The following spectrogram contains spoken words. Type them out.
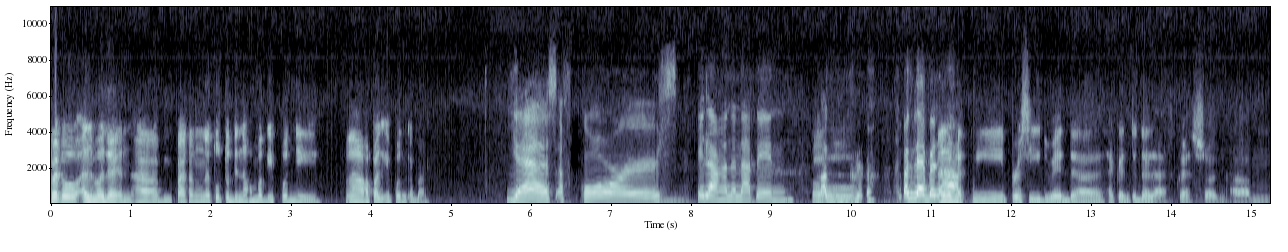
pero alam mo din, um, parang natuto din ako mag-ipon eh. Nakakapag-ipon ka ba? Yes, of course. Kailangan na natin mag, mag-level up. let me proceed with the second to the last question. Um,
